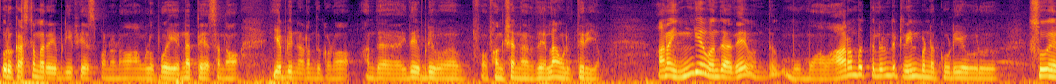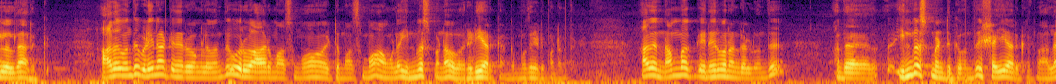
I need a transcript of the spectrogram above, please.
ஒரு கஸ்டமரை எப்படி ஃபேஸ் பண்ணணும் அவங்கள போய் என்ன பேசணும் எப்படி நடந்துக்கணும் அந்த இது எப்படி ஃபங்க்ஷன் ஆகுது எல்லாம் அவங்களுக்கு தெரியும். ஆனால் இங்கே வந்து அதே வந்து ஆரம்பத்திலேருந்து ட்ரெயின் பண்ணக்கூடிய ஒரு சூழ்நிலை தான் இருக்குது அதை வந்து வெளிநாட்டு நிறுவனங்களை வந்து ஒரு ஆறு மாதமோ எட்டு மாதமோ அவங்கள இன்வெஸ்ட் பண்ண ரெடியாக இருக்காங்க முதலீடு பண்ணுறதுக்கு அது நமக்கு நிறுவனங்கள் வந்து அந்த இன்வெஸ்ட்மெண்ட்டுக்கு வந்து ஷையாக இருக்கிறதுனால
